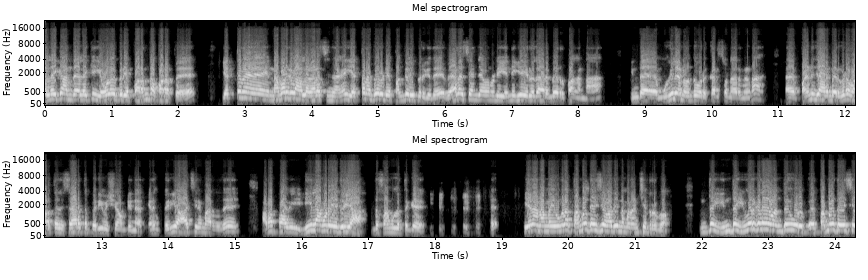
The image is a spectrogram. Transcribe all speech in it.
எல்லைக்கும் அந்த எல்லைக்கும் எவ்வளவு பெரிய பரந்த பரப்பு எத்தனை நபர்கள் அதுல வேலை செஞ்சாங்க எத்தனை பேருடைய பங்களிப்பு இருக்குது வேலை செஞ்சவனுடைய எண்ணிக்கை இருபதாயிரம் பேர் இருப்பாங்கன்னா இந்த முகிலன் வந்து ஒரு கரு சொன்னார் என்னன்னா பதினஞ்சாயிரம் பேர் கூட வரது சேர்த்த பெரிய விஷயம் அப்படின்னாரு. எனக்கு பெரிய ஆச்சரியமா இருந்தது. அடப்பாவி நீலாம் கூட எதிரியா இந்த சமூகத்துக்கு? ஏன்னா நம்ம இவங்களாம் தமிழ் தேசியவாதி நம்ம நினைச்சிட்டு இருக்கோம். இந்த இந்த இவர்களே வந்து ஒரு தமிழ் தேசிய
